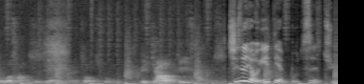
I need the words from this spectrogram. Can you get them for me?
多长时间，你才走出比较低潮其实有一点不自觉，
